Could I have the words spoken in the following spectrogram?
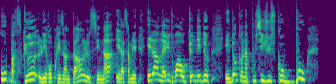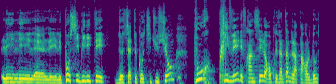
ou parce que les représentants, le Sénat et l'Assemblée. Et là, on n'a eu droit à aucun des deux. Et donc, on a poussé jusqu'au bout les, les, les, les possibilités de cette Constitution pour priver les Français, leurs représentants, de la parole. Donc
